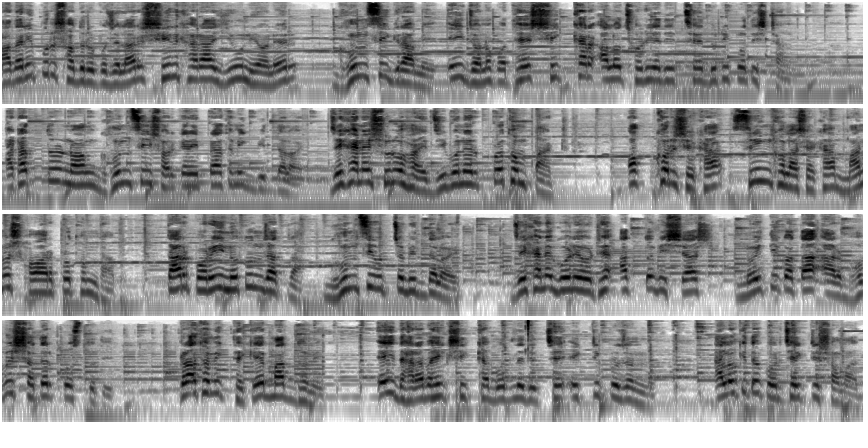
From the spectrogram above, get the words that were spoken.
মাদারীপুর সদর উপজেলার শিরখারা ইউনিয়নের ঘুনসি গ্রামে এই জনপথে শিক্ষার আলো ছড়িয়ে দিচ্ছে দুটি প্রতিষ্ঠান। আটাত্তর নং ঘুনসি সরকারি প্রাথমিক বিদ্যালয়, যেখানে শুরু হয় জীবনের প্রথম পাঠ। অক্ষর শেখা, শৃঙ্খলা শেখা মানুষ হওয়ার প্রথম ধাপ। তারপরেই নতুন যাত্রা, ঘুনসি উচ্চ বিদ্যালয়, যেখানে গড়ে ওঠে আত্মবিশ্বাস, নৈতিকতা আর ভবিষ্যতের প্রস্তুতি। প্রাথমিক থেকে মাধ্যমিক। এই ধারাবাহিক শিক্ষা বদলে দিচ্ছে একটি প্রজন্ম। আলোকিত করছে একটি সমাজ।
